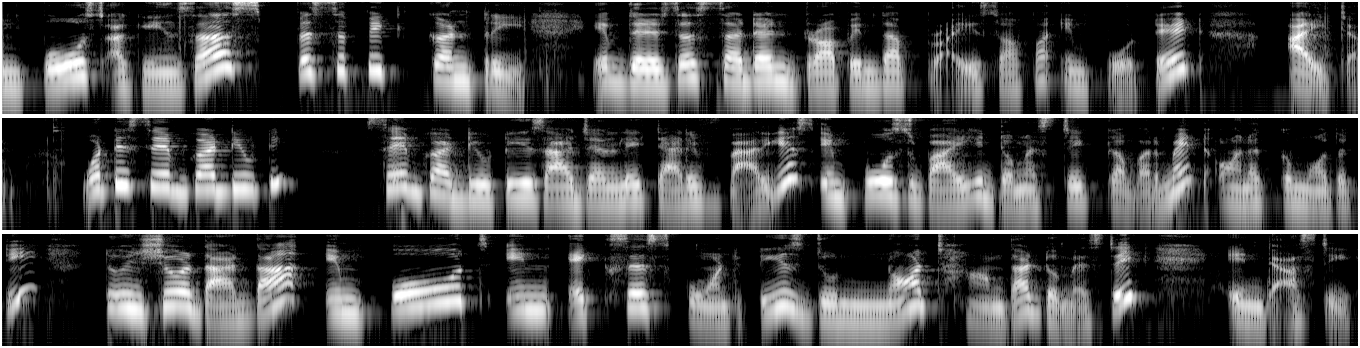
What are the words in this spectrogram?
impose against a specific country if there is a sudden drop in the price of a imported item. What is safeguard duty? Safeguard duties are generally tariff barriers imposed by domestic government on a commodity to ensure that the imports in excess quantities do not harm the domestic industry.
